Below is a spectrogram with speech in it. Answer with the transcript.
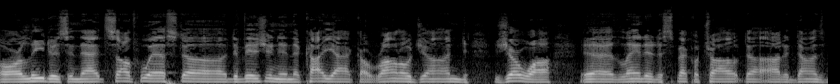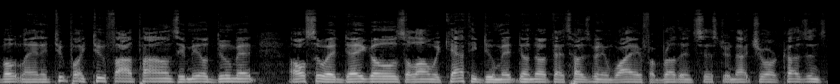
are leaders in that Southwest uh, division. In the kayak, uh, Ronald John Gerwa uh, landed a speckled trout uh, out of Don's boat landing, 2.25 pounds. Emil Dumet also at Dago's, along with Kathy Dumet. Don't know if that's husband and wife or brother and sister, not sure. Cousins.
